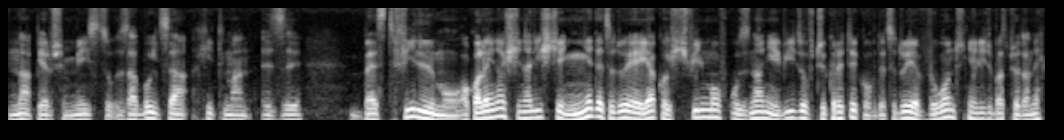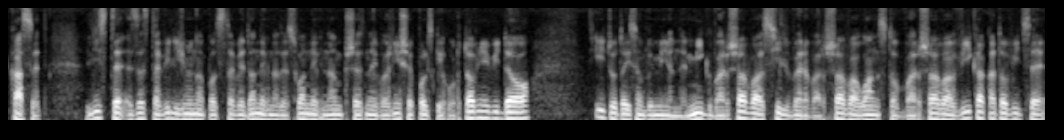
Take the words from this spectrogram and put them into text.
na pierwszym miejscu Zabójca Hitman z Best Filmu. O kolejności na liście nie decyduje jakość filmów, uznanie widzów czy krytyków. Decyduje wyłącznie liczba sprzedanych kaset. Listę zestawiliśmy na podstawie danych nadesłanych nam przez najważniejsze polskie hurtownie wideo. I tutaj są wymienione MIG Warszawa, Silver Warszawa, One Stop Warszawa, Wika Katowice,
